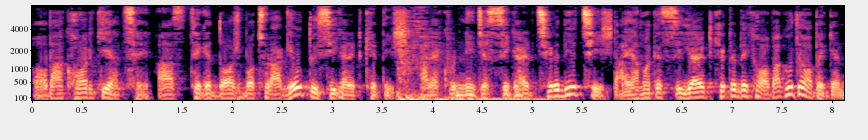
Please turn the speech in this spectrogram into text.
অবাক হওয়ার কি আছে? আজ থেকে দশ বছর আগেও তুই সিগারেট খেতিস। আর এখন নিজের সিগারেট ছেড়ে দিয়েছিস? তাই আমাকে সিগারেট খেতে দেখে অবাক হতে হবে কেন?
